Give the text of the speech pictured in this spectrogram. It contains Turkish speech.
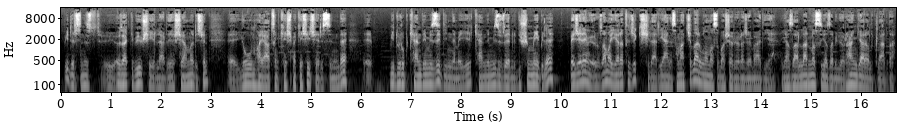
Bilirsiniz özellikle büyük şehirlerde yaşayanlar için e, yoğun hayatın keşmekeşi içerisinde e, bir durup kendimizi dinlemeyi, kendimiz üzerine düşünmeyi bile beceremiyoruz ama yaratıcı kişiler yani sanatçılar bunu nasıl başarıyor acaba diye. Yazarlar nasıl yazabiliyor hangi aralıklarda?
